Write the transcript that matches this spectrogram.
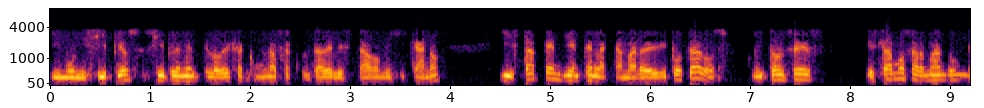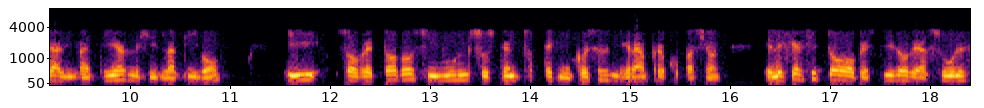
y municipios, simplemente lo deja como una facultad del Estado mexicano y está pendiente en la Cámara de Diputados. Entonces, estamos armando un galimatías legislativo y sobre todo sin un sustento técnico. Esa es mi gran preocupación. El ejército vestido de azul,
